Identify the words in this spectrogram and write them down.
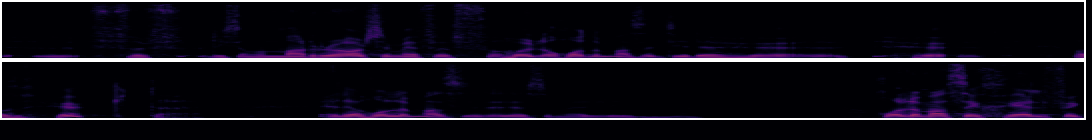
eh, för liksom vad man rör sig med. För, håller man sig till det hö, hö, vad högt där? Eller håller man sig till det som är ringa? Håller man sig själv för,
